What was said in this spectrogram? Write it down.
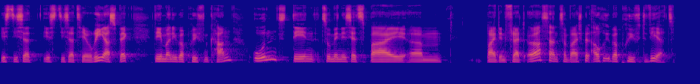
ist, dieser, ist dieser Theorieaspekt, den man überprüfen kann und den zumindest jetzt bei, ähm, bei den Flat Earthern zum Beispiel auch überprüft wird.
